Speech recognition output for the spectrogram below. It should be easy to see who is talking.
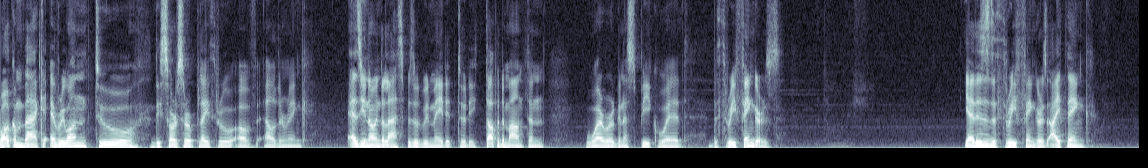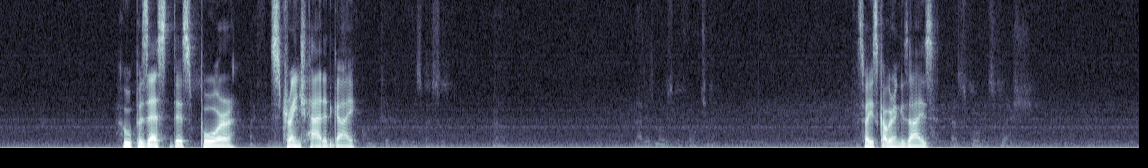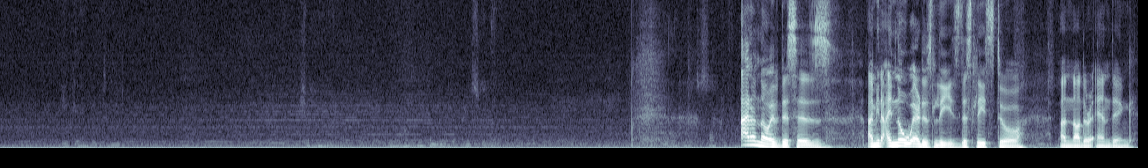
Speaker 1: Welcome back everyone to the Sorcerer playthrough of Elden Ring. As you know in the last episode we made it to the top of the mountain where we're gonna speak with the Three Fingers. Yeah, this is the Three Fingers, I think. Who possessed this poor, strange-hatted guy. So he's covering his eyes. I don't know if this is... I mean, I know where this leads. This leads to another ending.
